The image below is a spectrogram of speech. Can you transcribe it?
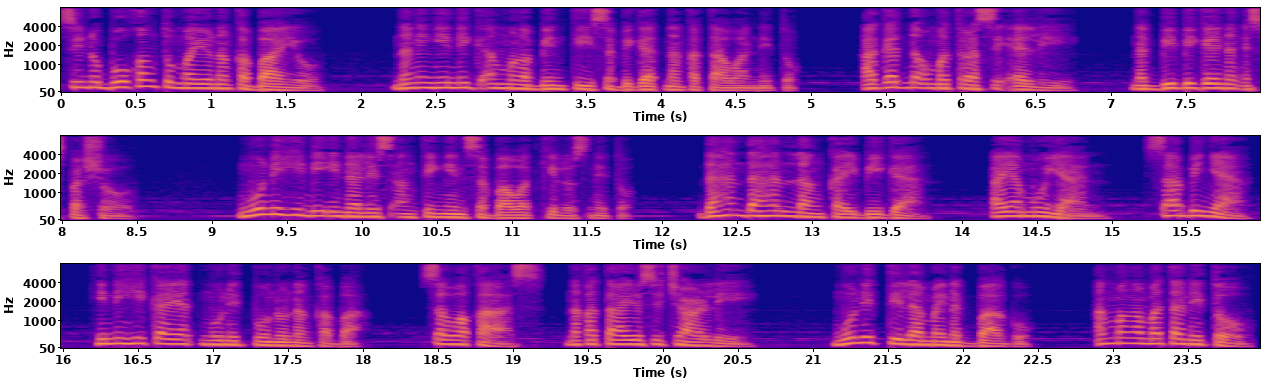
Sinubukang tumayo ng kabayo, nanginginig ang mga binti sa bigat ng katawan nito. Agad na umatras si Ellie, nagbibigay ng espasyo. Ngunit hindi inalis ang tingin sa bawat kilos nito. Dahan-dahan lang kaibigan. Kaya mo yan, sabi niya, Hinihikayat ngunit puno ng kaba. Sa wakas, nakatayo si Charlie. Ngunit tila may nagbago. Ang mga mata nito,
